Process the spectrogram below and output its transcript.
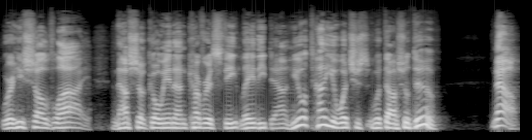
where he shall lie, and thou shalt go in, uncover his feet, lay thee down. He will tell you what, you, what thou shalt do. Now,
